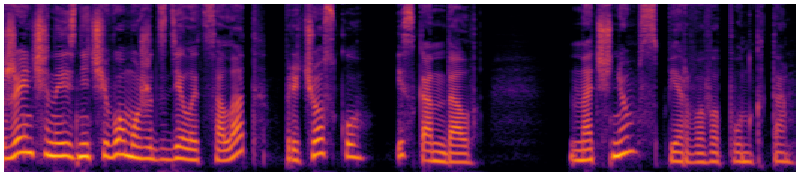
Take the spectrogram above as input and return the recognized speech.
Женщина из ничего может сделать салат, прическу и скандал. Начнем с первого пункта.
